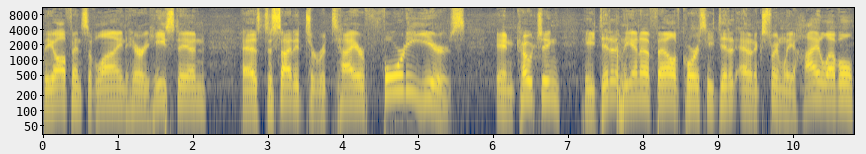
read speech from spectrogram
the offensive line, Harry Hiestand, has decided to retire 40 years in coaching. He did it in the NFL. Of course, he did it at an extremely high level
